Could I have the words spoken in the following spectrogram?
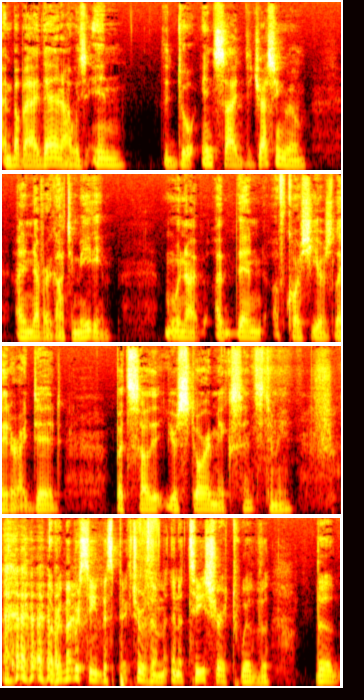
And but by then I was in the door inside the dressing room and I never got to meet him. When I, I then of course years later I did. But so that your story makes sense to me. I remember seeing this picture of him in a T-shirt with the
